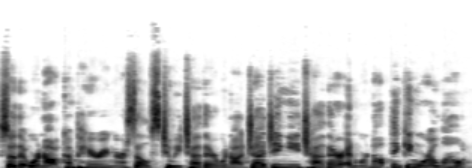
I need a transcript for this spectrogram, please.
so that we're not comparing ourselves to each other, we're not judging each other, and we're not thinking we're alone.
